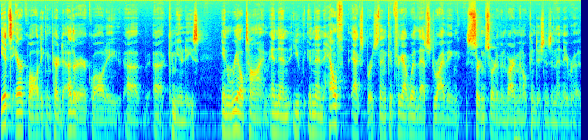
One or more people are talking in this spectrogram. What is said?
its air quality compared to other air quality uh, uh, communities in real time, and then you and then health experts then could figure out whether that's driving certain sort of environmental conditions in that neighborhood.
